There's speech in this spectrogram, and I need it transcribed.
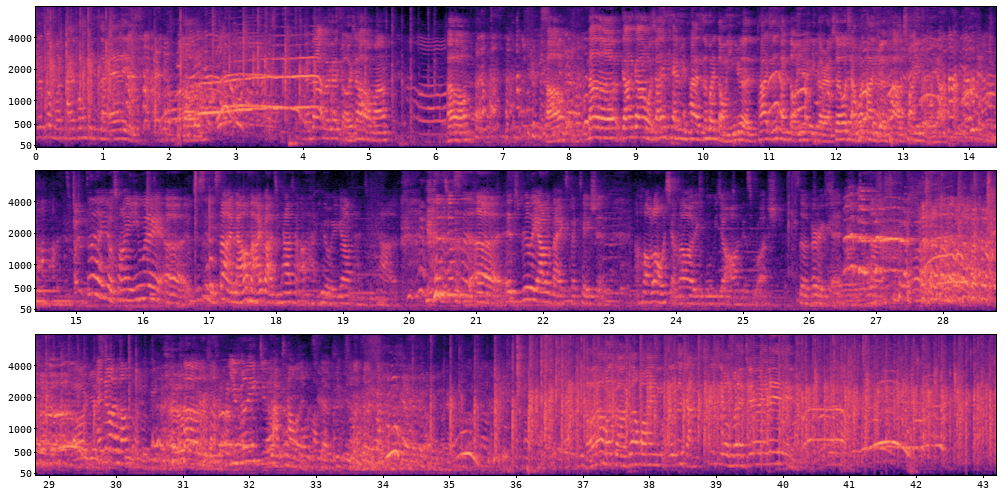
这是我们台风评审 Alice，好，跟大家挥个手一下好吗？Hello，好，那呢，刚刚我相信 Cammy 她也是会懂音乐，她也是很懂音乐一个人，所以我想问她，你觉得她的创意怎么样？真的很有创意，因为呃，就是你上来然后拿一把吉他，想啊，又有一个要弹吉他的，就是呃，it's really out of my expectation，然后让我想到一个 movie 叫 August so very good. I know i love you um you really do have talent ok 好那我们掌声欢迎就是讲谢谢我们的杰瑞丽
